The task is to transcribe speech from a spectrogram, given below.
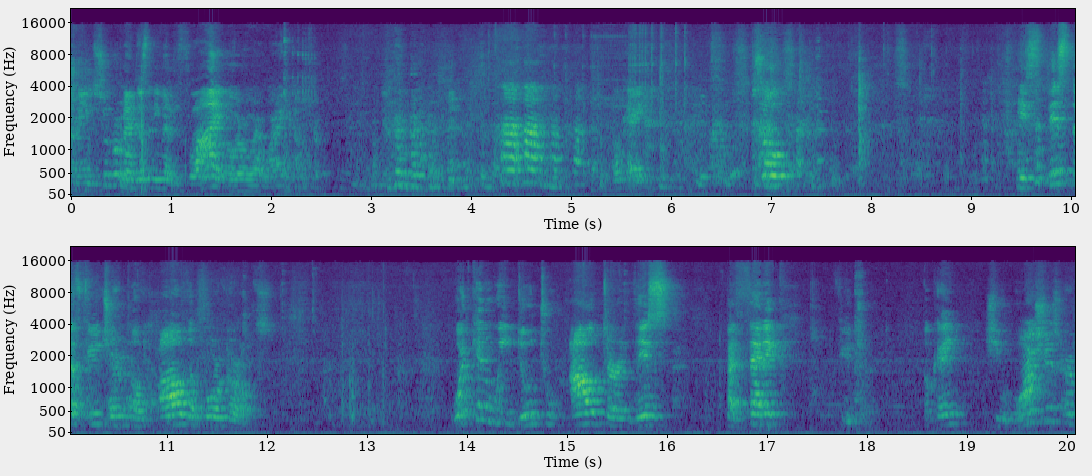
I mean, Superman doesn't even fly over where, where I come from. okay. So, is this the future of all the poor girls? What can we do to alter this pathetic future? Okay? She washes her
